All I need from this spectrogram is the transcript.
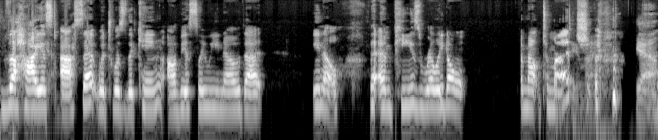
the highest asset, which was the king. Obviously, we know that, you know, the MPs really don't amount to much. much. yeah.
